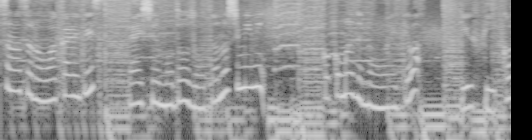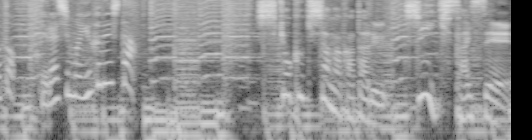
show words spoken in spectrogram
そろそろお別れです。来週もどうぞお楽しみに。ここまでのお相手はユフィこと寺島由布でした。支局記者が語る地域再生。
